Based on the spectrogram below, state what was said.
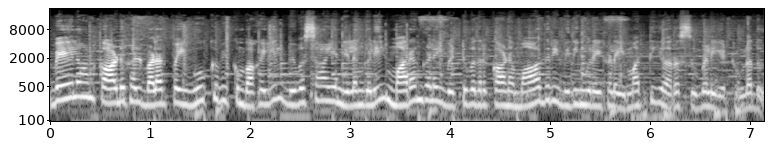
வேளாண் காடுகள் வளர்ப்பை ஊக்குவிக்கும் வகையில் விவசாய நிலங்களில் மரங்களை வெட்டுவதற்கான மாதிரி விதிமுறைகளை மத்திய அரசு வெளியிட்டுள்ளது.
